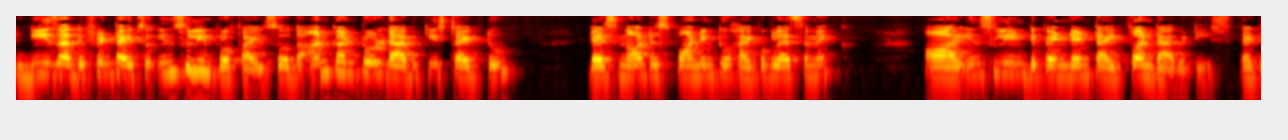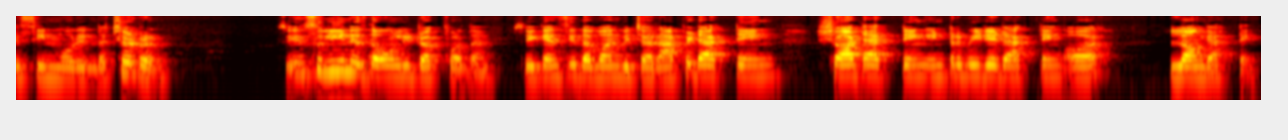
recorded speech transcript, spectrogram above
these are different types of insulin profiles. So the uncontrolled diabetes type 2 that's not responding to hypoglycemic or insulin dependent type 1 diabetes that is seen more in the children. So insulin is the only drug for them. So you can see the one which are rapid acting, short acting, intermediate acting or long acting.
